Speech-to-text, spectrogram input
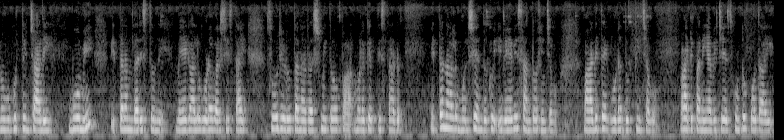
నువ్వు గుర్తించాలి. భూమి విత్తనం ధరిస్తుంది. మేఘాలు కూడా వర్షిస్తాయి. సూర్యుడు తన రశ్మితో పా మొలకెత్తిస్తాడు. విత్తనాలు మొలిచేందుకు ఇవేవి సంతోషించవు. వాడితే కూడా దుఃఖించవు. వాటి పని అవి చేసుకుంటూ పోతాయి.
